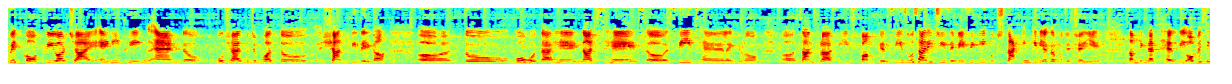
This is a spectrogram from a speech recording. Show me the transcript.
विथ कॉफ़ी और चाय एनी थिंग एंड वो शायद मुझे बहुत शांति देगा। तो वो होता है नट्स हैं सीड्स है like you know sunflower seeds pumpkin seeds वो सारी चीज़ें बेसिकली कुछ स्नैकिंग के लिए अगर मुझे चाहिए समथिंग दैट्स हेल्दी ऑब्वियसली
